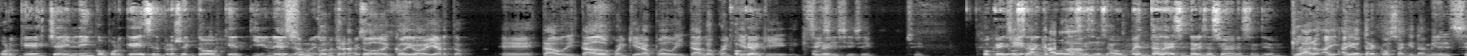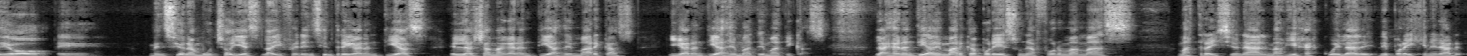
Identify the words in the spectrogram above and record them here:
porque es Chainlink o porque es el proyecto que tiene... Es un contrato de código abierto. Eh, está auditado, cualquiera puede auditarlo, cualquiera que... Sí, sí, sí, sí, sí. Ok, o sea, como decís, o sea, aumenta la descentralización en ese sentido. Claro, hay, otra cosa que también el CEO eh, menciona mucho y es la diferencia entre garantías, él la llama garantías de marcas y garantías de matemáticas. Las garantías de marca por ahí es una forma más, más tradicional, más vieja escuela de, de por ahí generar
